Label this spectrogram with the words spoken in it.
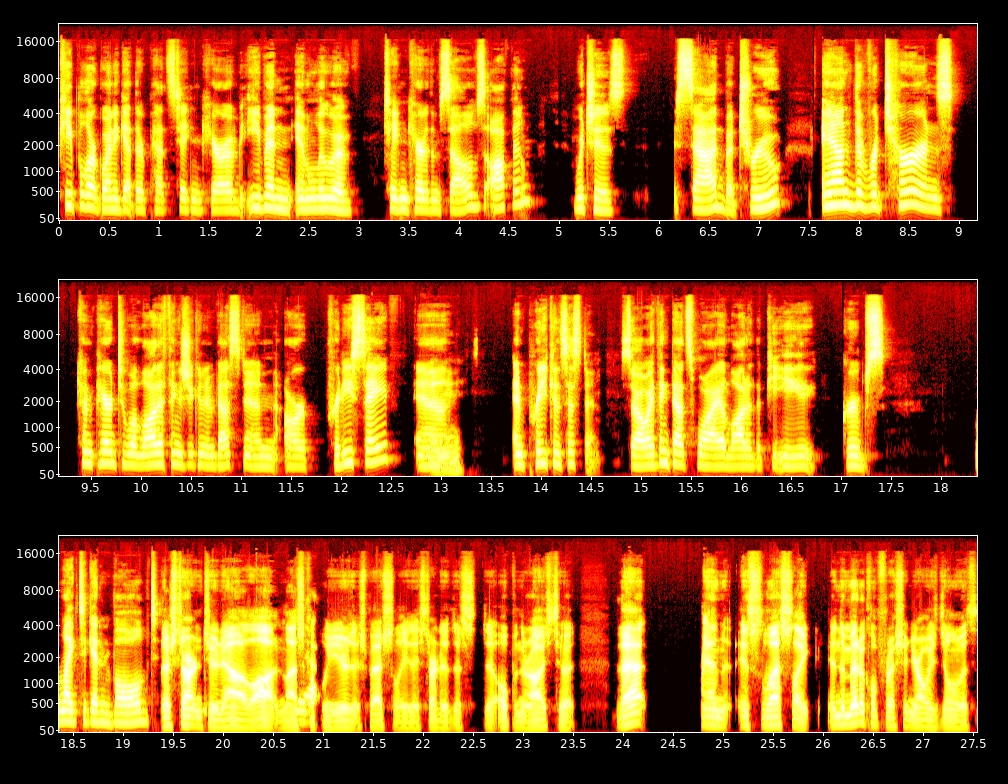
People are going to get their pets taken care of, even in lieu of taking care of themselves often, which is sad but true. And the returns compared to a lot of things you can invest in are pretty safe and mm-hmm. and pretty consistent. So I think that's why a lot of the PE groups like to get involved. They're starting to now a lot in the last Yeah. couple of years, especially. They started this to open their eyes to it. That and it's less like in the medical profession, you're always dealing with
